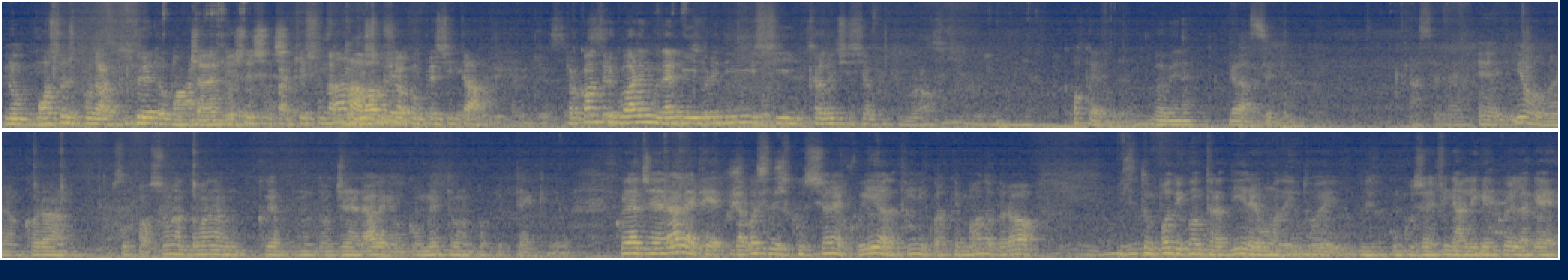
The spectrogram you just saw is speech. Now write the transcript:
non posso rispondere a tutte le domande, Certo, sì, sì, sì. perché sono No, no, sulla complessità. Per quanto riguarda i modelli ibridi, sì, credo ci sia futuro. Ok, va bene, grazie. Grazie. Eh, io ancora, se posso, una domanda generale che è un commento un po' più tecnico. Quella generale è che da questa discussione qui alla fine in qualche modo però mi sento un po' di contraddire una delle tue conclusioni finali che è quella che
